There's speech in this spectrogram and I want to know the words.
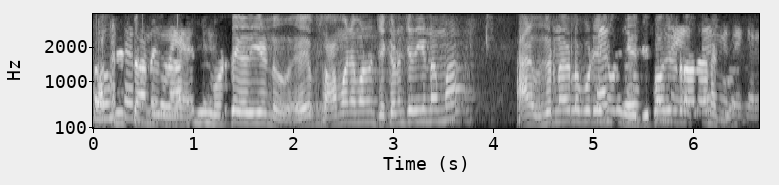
proofs ఉన్నాయా? కొడితే ఎదిగిండు ఏ సామాన్య మనం ఎక్కడి నుంచి ఎదిగిండమ్మా ఆయన హుజూర్ నగర్లో పోటీ సార్, చేసినప్పుడు proofs డిపాజిట్ ఉన్నాయా రాలే సార్ ఆయనకు. మీ దగ్గర?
